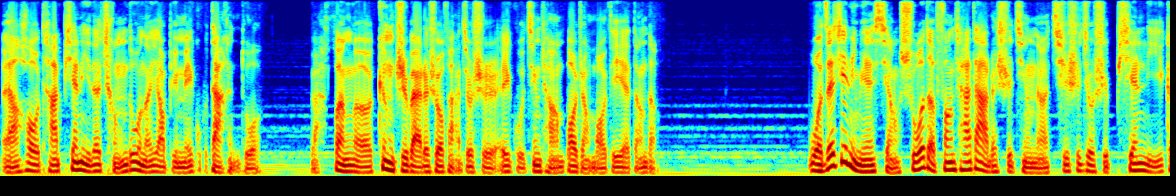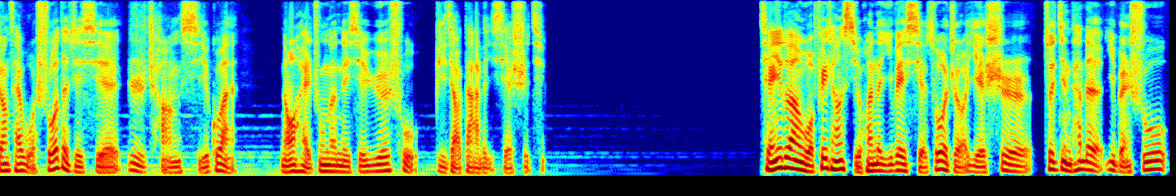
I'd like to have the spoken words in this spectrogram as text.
然后它偏离的程度呢，要比美股大很多，对吧？换个更直白的说法，就是 A 股经常暴涨暴跌等等。我在这里面想说的方差大的事情呢，其实就是偏离刚才我说的这些日常习惯、脑海中的那些约束比较大的一些事情。前一段我非常喜欢的一位写作者，也是最近他的一本书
